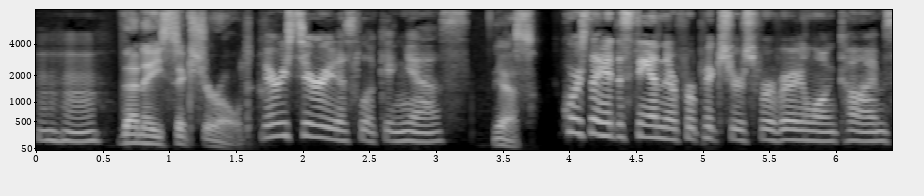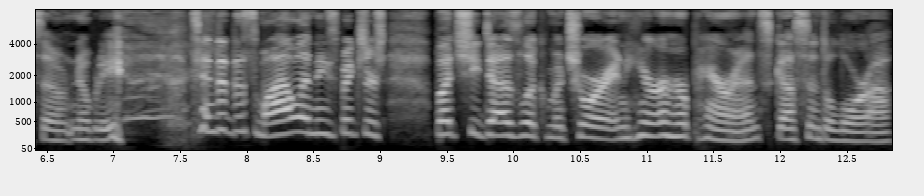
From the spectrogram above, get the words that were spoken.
mm-hmm. than a six year old. Very serious looking, yes. Yes course, they had to stand there for pictures for a very long time, so nobody tended to smile in these pictures. But she does look mature. And here are her parents, Gus and Delora.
